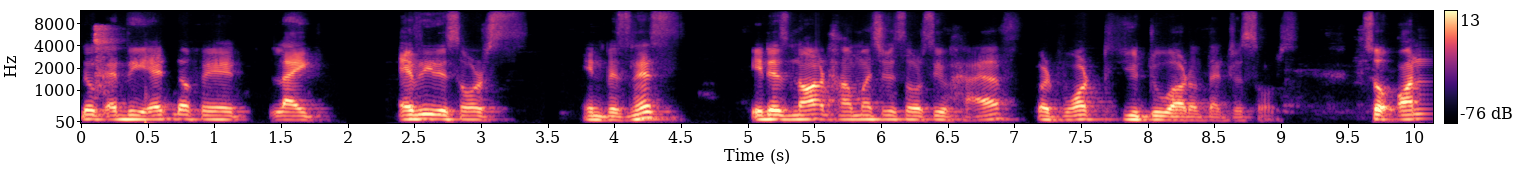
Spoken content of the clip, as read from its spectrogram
look at the end of it like every resource in business it is not how much resource you have but what you do out of that resource. So on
